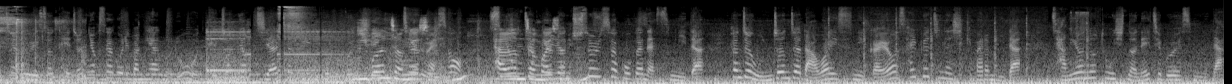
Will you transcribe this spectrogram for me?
지하차도에서 대전역 사거리 방향으로 대전역 지하차도 입구 부근 이번 주행차로에서 정류소는 다음 정류소는 추돌 사고가 났습니다. 현재 운전자 나와 있으니까요. 살펴 지나시기 바랍니다. 장현호 통신원의 제보였습니다.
